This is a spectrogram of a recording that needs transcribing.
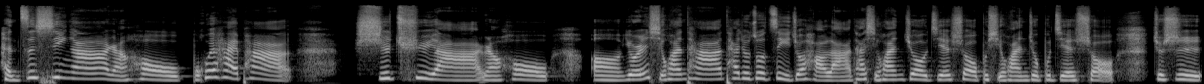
很自信啊，然后不会害怕失去啊，然后，嗯，有人喜欢她，她就做自己就好啦，她喜欢就接受，不喜欢就不接受，就是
